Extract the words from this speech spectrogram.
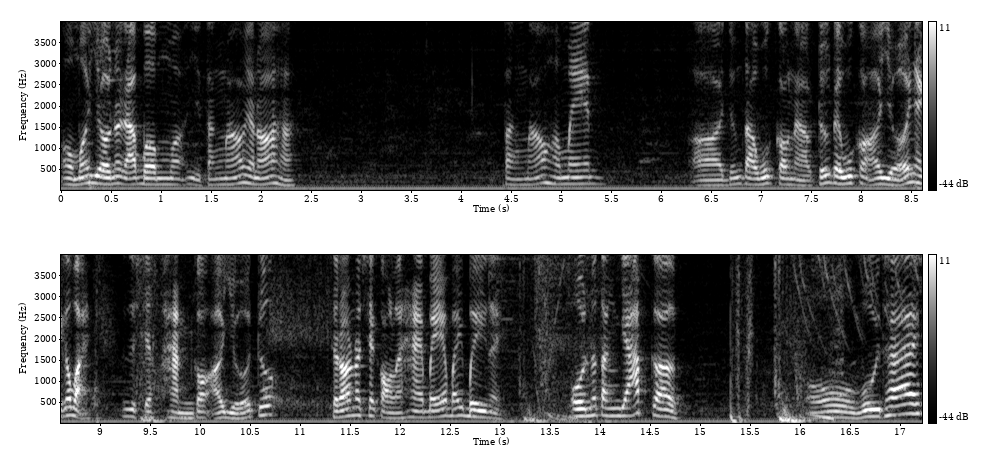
ồ, mới vô nó đã bơm à, gì, tăng máu cho nó hả? Tăng máu hả men à, chúng ta quất con nào trước đây quất con ở giữa nha các bạn. Chúng ta sẽ hành con ở giữa trước. Sau đó nó sẽ còn là hai bé baby này. Ôi nó tăng giáp cơ. Ồ vui thế.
